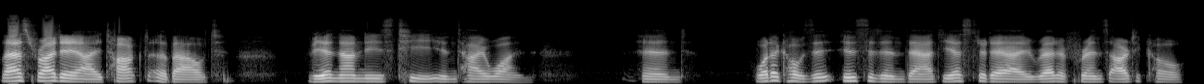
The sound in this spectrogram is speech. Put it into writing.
Last Friday, I talked about Vietnamese tea in Taiwan. And what a coincidence that yesterday I read a friend's article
